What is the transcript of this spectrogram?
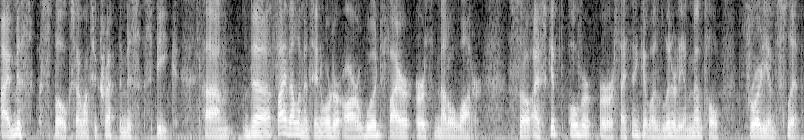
I misspoke, so I want to correct the misspeak. Um, the five elements in order are wood, fire, earth, metal, water. So I skipped over earth. I think it was literally a mental Freudian slip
